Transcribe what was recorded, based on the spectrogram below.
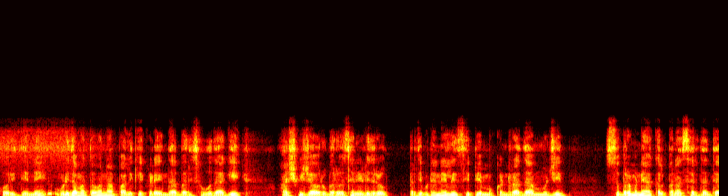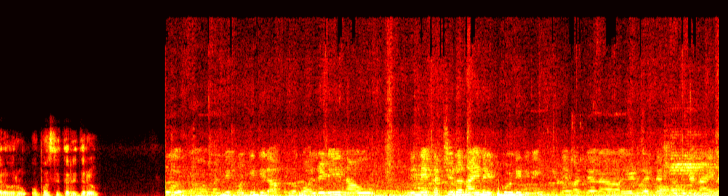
ಕೋರಿದ್ದೇನೆ. ಉಳಿದ ಮತವನ್ನು ಪಾಲಿಕೆ ಕಡೆಯಿಂದ ಭರಿಸುವುದಾಗಿ ಅಶ್ವಿಜಾ ಅವರು ಭರವಸೆ ನೀಡಿದರು. ಪ್ರತಿಭಟನೆಯಲ್ಲಿ ಸಿಪಿಎಂ ಮುಖಂಡರಾದ ಮುಜೀಬ್ ಸುಬ್ರಹ್ಮಣ್ಯ, ಕಲ್ಪನಾ ಸೇರಿದಂತೆ ಹಲವರು ಉಪಸ್ಥಿತರಿದ್ದರು. ಮನವಿ ಕೊಟ್ಟಿದ್ದೀರಾ? ಇವಾಗ ಆಲ್ರೆಡಿ ನಾವು ನಿನ್ನೆ ಕಚ್ಚಿರೋ ನಾಯಿನ ಇಟ್ಕೊಂಡಿದ್ದೀವಿ ನಿನ್ನೆ ಮಧ್ಯಾಹ್ನ ಎರಡು ಗಂಟೆ ಅಷ್ಟೊತ್ತಿಗೆ ನಾಯಿನ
